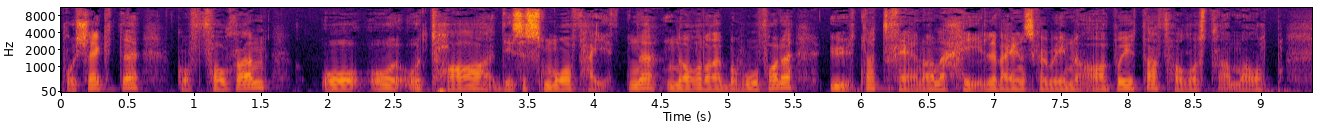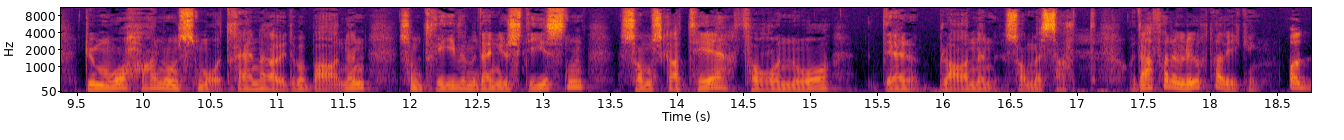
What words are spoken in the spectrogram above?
prosjektet, gå foran og, og, og ta disse små feitene når det er behov for det, uten at trenerne hele veien skal gå inn og avbryte for å stramme opp. Du må ha noen småtrenere ute på banen som driver med den justisen som skal til for å nå den planen som er satt. Og Derfor er det lurt av Viking. Og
